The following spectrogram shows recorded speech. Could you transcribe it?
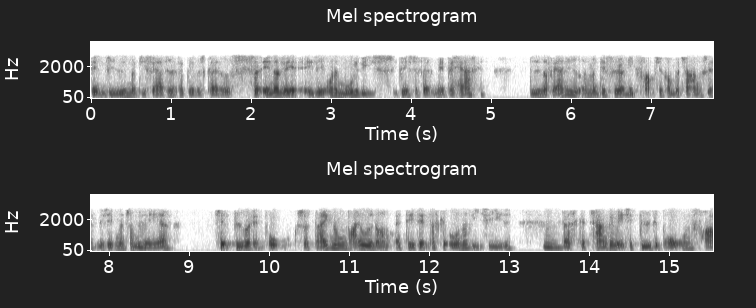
den viden og de færdigheder, der bliver beskrevet, så ender eleverne muligvis i bedste fald med at beherske viden og færdigheder, men det fører mm. ikke frem til kompetence, hvis ikke man som mm. lærer selv bygger den bro. Så der er ikke nogen vej udenom, at det er den, der skal undervise i det, mm. der skal tankemæssigt bygge broen fra,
